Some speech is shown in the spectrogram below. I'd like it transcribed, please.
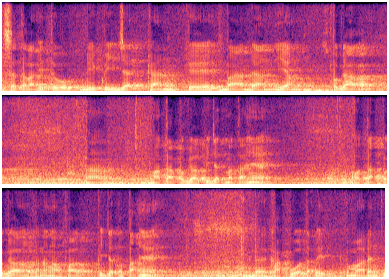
Setelah itu dipijatkan ke badan yang pegal ha, mata pegal pijat matanya. Otak pegal kena ngafal pijat otaknya. Dari kaku otak dia. Kemarin tu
